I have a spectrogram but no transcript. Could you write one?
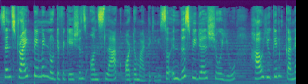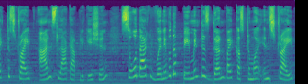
send Stripe payment notifications on Slack automatically. So in this video I'll show you how you can connect Stripe and Slack application so that whenever the payment is done by customer in Stripe,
